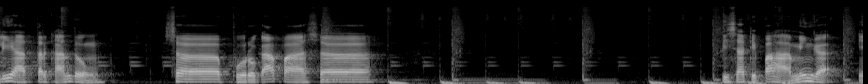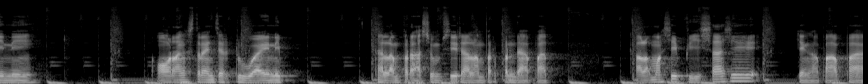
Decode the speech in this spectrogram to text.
lihat tergantung. Seburuk apa se bisa dipahami nggak ini? Orang stranger 2 ini dalam berasumsi dalam berpendapat. Kalau masih bisa sih ya nggak apa-apa.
